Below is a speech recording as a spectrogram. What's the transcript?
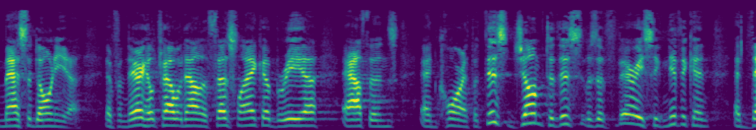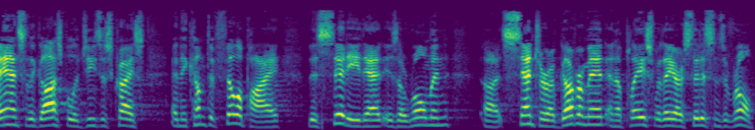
Macedonia. And from there he'll travel down to Thessalonica, Berea, Athens, and Corinth. But this jump to this was a very significant advance of the gospel of Jesus Christ. And they come to Philippi, this city that is a Roman uh, center of government and a place where they are citizens of Rome.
